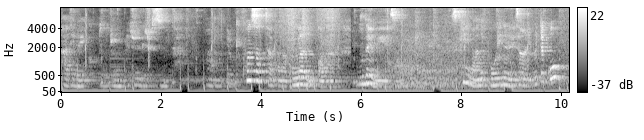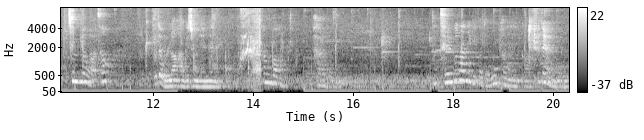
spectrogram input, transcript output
바디 메이크업도 좀 해주는 게 좋습니다. 아, 이렇게 콘서트 하거나 공연이 있거나 무대 위에서 스킨이 많이 보이는 의상을 입을 때 꼭 챙겨와서 이렇게 무대 올라가기 전에는 한번 바르거든요. 들고 다니기가 너무 편하니까 휴대용으로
